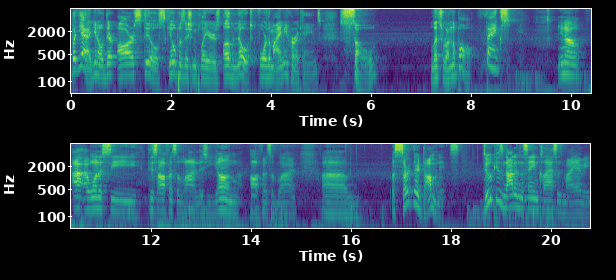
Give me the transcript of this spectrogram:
But yeah, you know, there are still skill position players of note for the Miami Hurricanes. So let's run the ball. Thanks. You know, I, I want to see this offensive line, this young offensive line, um, assert their dominance. Duke is not in the same class as Miami,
